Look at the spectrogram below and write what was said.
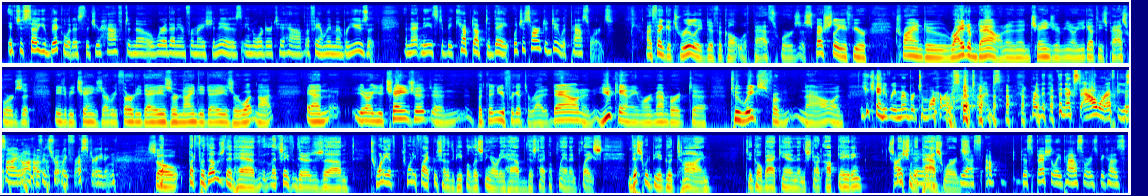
It's just so ubiquitous that you have to know where that information is in order to have a family member use it. And that needs to be kept up to date, which is hard to do with passwords. I think it's really difficult with passwords, especially if you're trying to write them down and then change them. You know, you got these passwords that need to be changed every 30 days or 90 days or whatnot. And, you know, you change it, and but then you forget to write it down, and you can't even remember it uh, two weeks from now. And You can't even remember tomorrow sometimes, or the, the next hour after you sign off. It's really frustrating. so, But for those that have, let's say there's um, 20, 25% of the people listening already have this type of plan in place, this would be a good time to go back in and start updating, especially the passwords. Yes, up, especially passwords because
